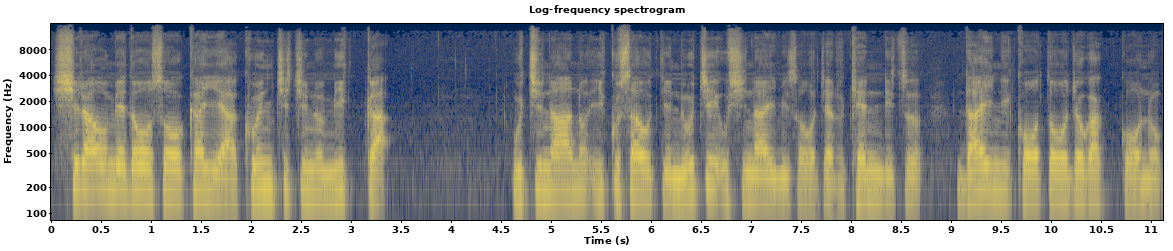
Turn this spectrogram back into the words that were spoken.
白梅同窓会やくんちちの3日うちなの戦うてぬち失いみそうちゃる県立第二高等女学校の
